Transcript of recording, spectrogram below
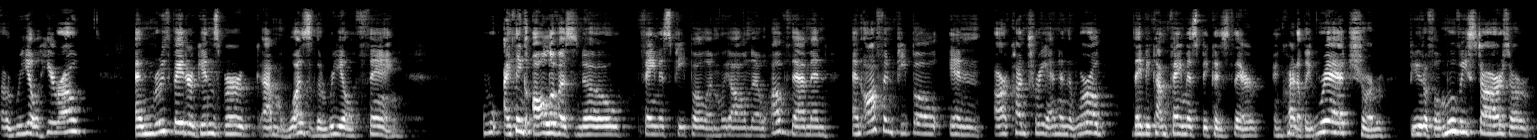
a real hero, and Ruth Bader Ginsburg um, was the real thing. I think all of us know famous people, and we all know of them, and and often people in our country and in the world they become famous because they're incredibly rich or beautiful movie stars or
